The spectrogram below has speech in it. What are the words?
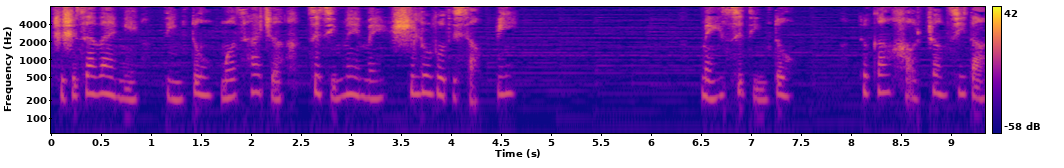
只是在外面顶动摩擦着自己妹妹湿漉漉的小臂。每一次顶动，都刚好撞击到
